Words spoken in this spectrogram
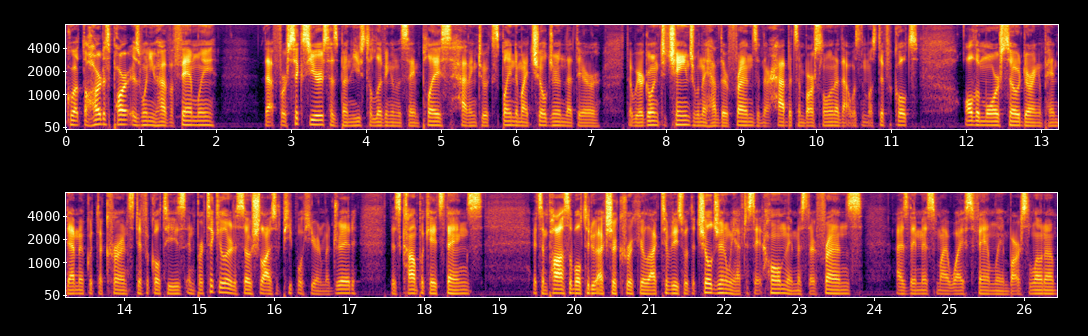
quote, The hardest part is when you have a family that for six years has been used to living in the same place, having to explain to my children that they're that we are going to change when they have their friends and their habits in Barcelona. That was the most difficult all the more so during a pandemic with the current difficulties, in particular to socialize with people here in Madrid. This complicates things. It's impossible to do extracurricular activities with the children. We have to stay at home. They miss their friends as they miss my wife's family in Barcelona.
